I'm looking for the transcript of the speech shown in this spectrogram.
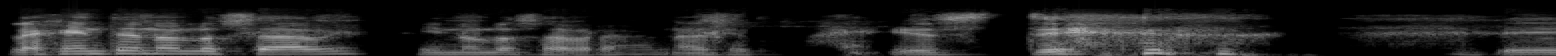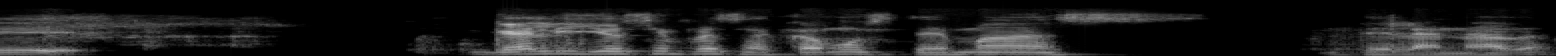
la gente no lo sabe y no lo sabrá. ¿no? Este, eh, Gali y yo siempre sacamos temas de la nada.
